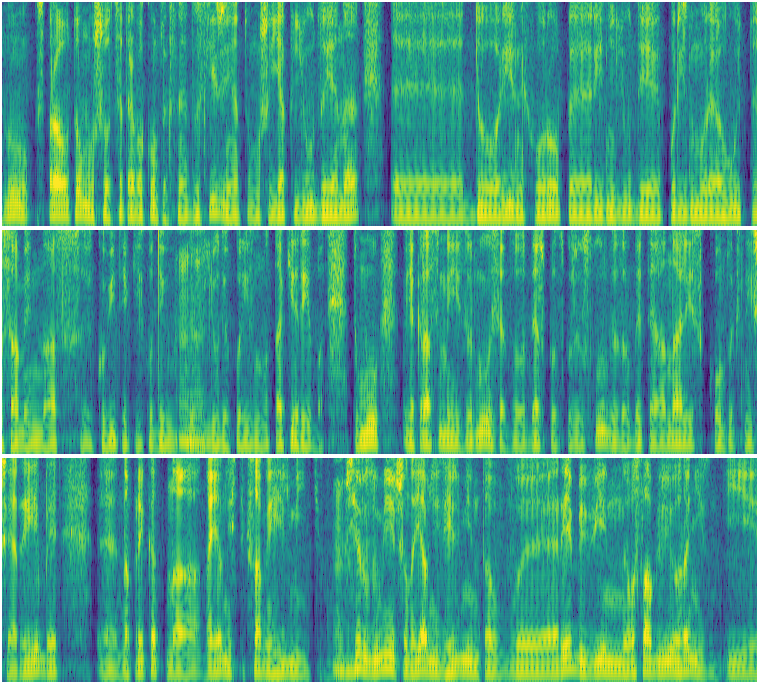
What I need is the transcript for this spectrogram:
Ну, справа в тому, що це треба комплексне дослідження, тому що як людина е, до різних хвороб е, різні люди по-різному реагують. Той самий нас ковід, який ходив, Мгм. люди по-різному, так і риба. Тому якраз ми і звернулися до Держпродспоживслужби зробити аналіз комплексний ще риби, е, наприклад, на наявність тих самих гельмінтів. Мгм. Всі розуміють, що наявність гельмінта в рибі він ослаблює організм. І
